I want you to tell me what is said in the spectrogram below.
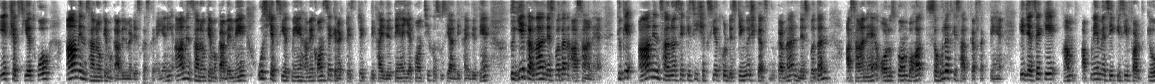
एक शख्सियत को आम इंसानों के मुकाबले में डिस्कस करें, यानी आम इंसानों के मुकाबले में उस शख्सियत में हमें कौन से करेक्टरिस्टिक दिखाई देते हैं या कौन सी खसूसियात दिखाई देते हैं तो ये करना नस्बता आसान है। क्योंकि आम इंसानों से किसी शख्सियत को डिस्टिंग्विश कर, करना नस्बता आसान है और उसको हम बहुत सहूलत के साथ कर सकते हैं कि जैसे कि हम अपने में से किसी फर्द को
